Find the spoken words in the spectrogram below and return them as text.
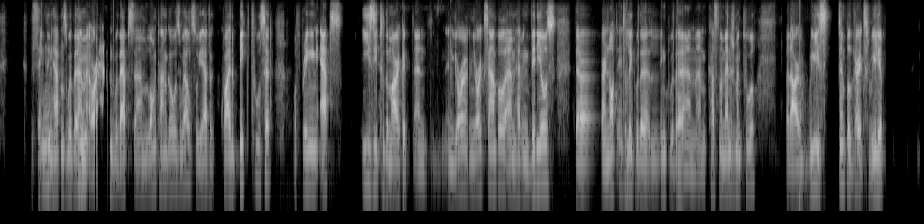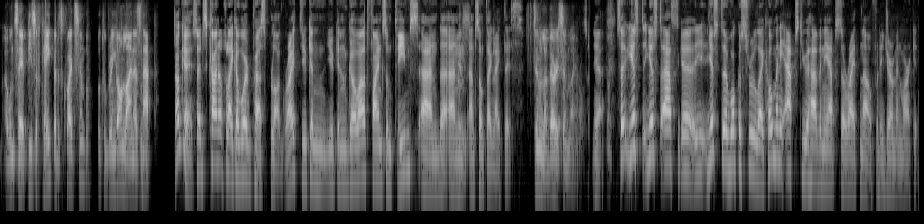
The same thing happens with um, or happened with apps um, long time ago as well. So you have a quite a big tool set of bringing apps easy to the market. And in your in your example, um, having videos that are, are not interlinked with a linked with a um, um, customer management tool, but are really simple. There, it's really a I wouldn't say a piece of cake, but it's quite simple to bring it online as an app. Okay, so it's kind of like a WordPress blog, right? You can you can go out find some themes and and Yes. and something like this. Similar, very similar. Yeah. So just just ask, uh, just uh, walk us through like how many apps do you have in the App Store right now for the German market?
